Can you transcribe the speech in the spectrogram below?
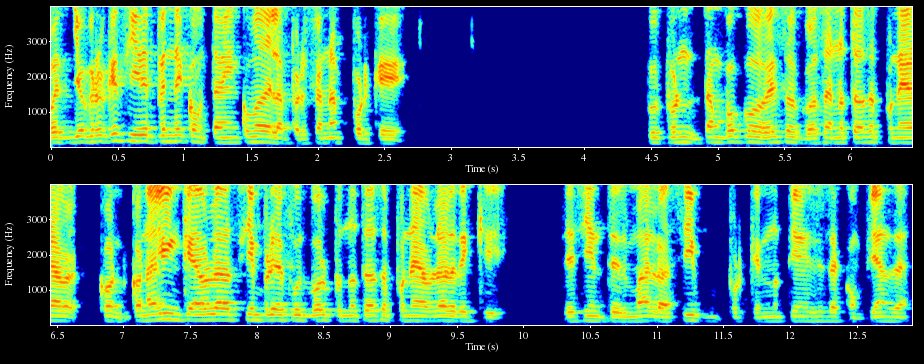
pues yo creo que sí depende como, también como de la persona, porque pues tampoco eso, o sea, no te vas a poner a, con, con alguien que habla siempre de fútbol, pues no te vas a poner a hablar de que te sientes mal o así, porque no tienes esa confianza.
